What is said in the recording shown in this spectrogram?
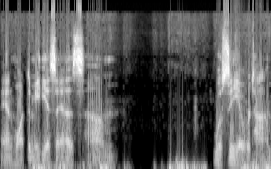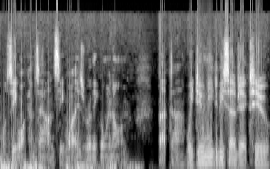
and what the media says. Um, we'll see over time. We'll see what comes out and see what is really going on. But uh, we do need to be subject to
